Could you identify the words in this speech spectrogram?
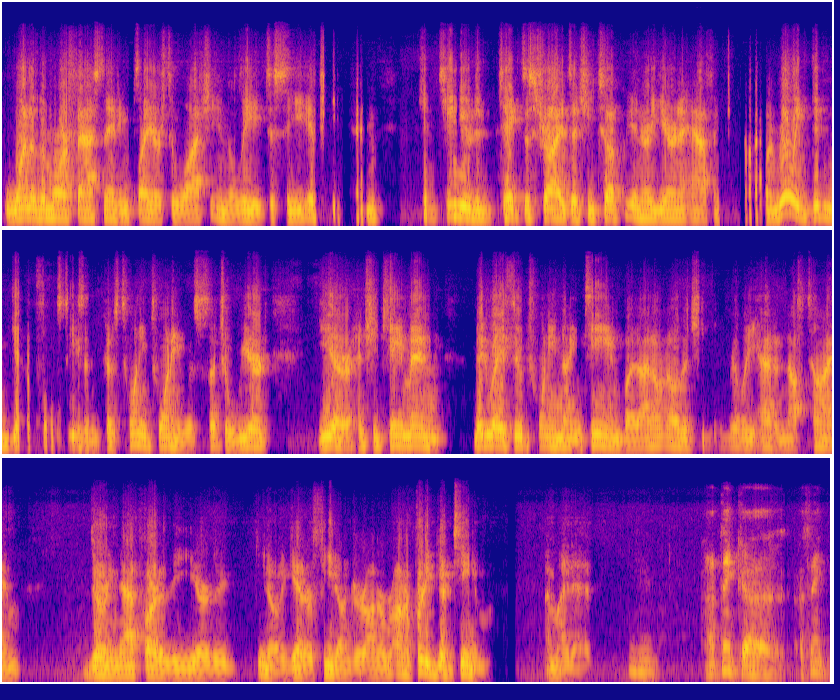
one of the more fascinating players to watch in the league to see if she can continue to take the strides that she took in her year and a half in Chicago and really didn't get a full season because 2020 was such a weird year and she came in midway through 2019, but I don't know that she really had enough time during that part of the year to you know to get her feet under on a on a pretty good team, I might add. mm-hmm. I think, uh, I think,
